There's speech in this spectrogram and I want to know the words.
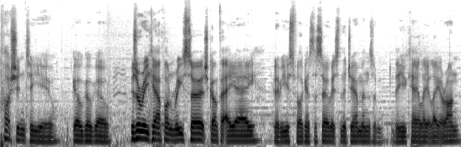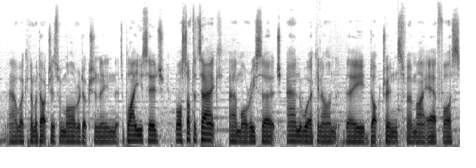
push into you. Go, go, go. Just a recap on research, going for AA going to be useful against the Soviets and the Germans and the UK late, later on. Uh, working on my doctrines for more reduction in supply usage, more soft attack, uh, more research, and working on the doctrines for my Air Force.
